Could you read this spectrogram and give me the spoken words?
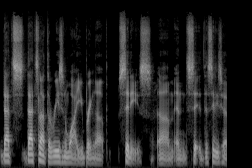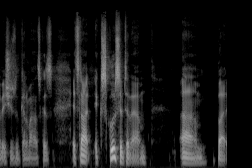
that's that's not the reason why you bring up cities um, and ci- the cities who have issues with gun violence because it's not exclusive to them. Um, but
